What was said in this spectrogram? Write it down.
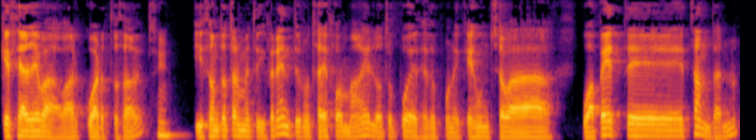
que se ha llevado, al cuarto, ¿sabes? Sí. Y son totalmente diferentes. Uno está deformado y el otro, pues, se supone que es un chaval guapete estándar, ¿no?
